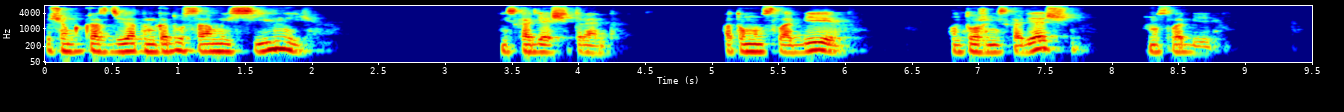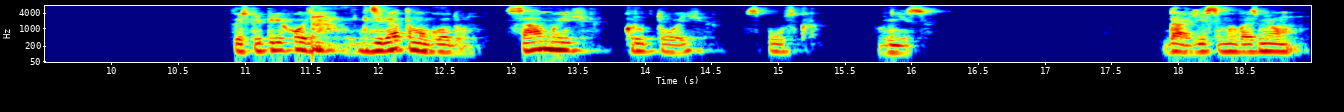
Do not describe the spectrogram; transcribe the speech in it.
Причем как раз в девятом году самый сильный нисходящий тренд. Потом он слабее, он тоже нисходящий, но слабее. То есть при переходе к девятому году самый крутой спуск вниз. Да, если мы возьмем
